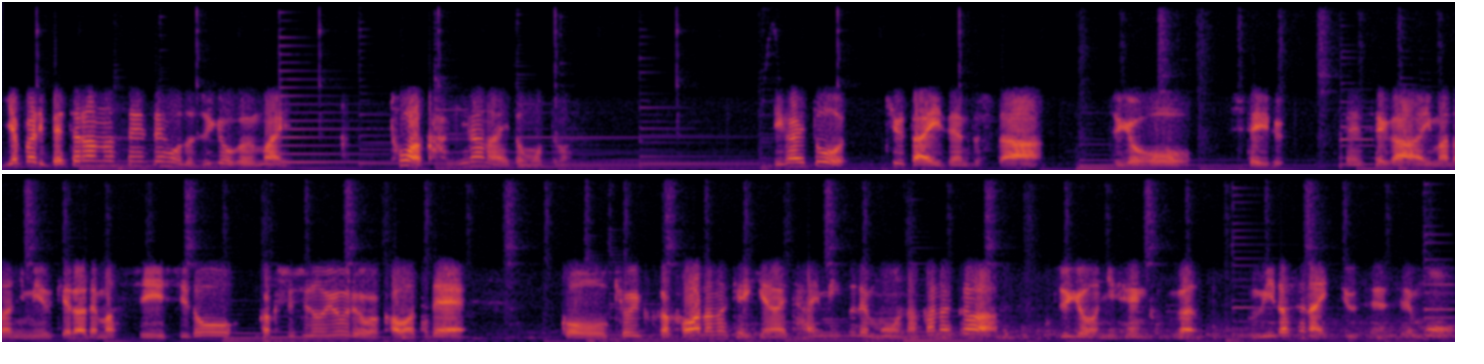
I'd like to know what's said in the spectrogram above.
やっぱりベテランの先生ほど授業がうまいとは限らないと思ってます。意外と旧体依然とした授業をしている先生が未だに見受けられますし、指導、学習指導要領が変わって、こう、教育が変わらなきゃいけないタイミングでも、なかなか授業に変革が生み出せないっていう先生も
